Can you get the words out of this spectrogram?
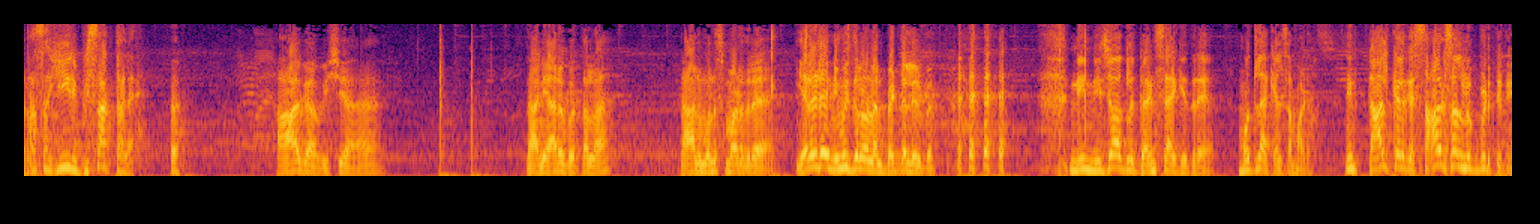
ರಸ ಹೀರಿ ಬಿಸಾಕ್ತಾಳೆ. ಆಗ ವಿಷಯ ನಾನು ಯಾರು ಗೊತ್ತಲ್ಲ? ನಾನು ಮನಸ್ಸು ಮಾಡಿದ್ರೆ ಎರಡೇ ನಿಮಿಷದಲ್ಲೂ ನನ್ನ ಬೆಡ್ಡಲ್ಲಿ ಇರ್ಬೇಕು ನೀನ್ ನಿಜವಾಗ್ಲು ಗಂಡಸೆ ಆಗಿದ್ರೆ ಮೊದ್ಲ ಕೆಲಸ ಮಾಡು. ನಿನ್ ಕಾಲ್ ಕೆಳಗೆ ಸಾವಿರ ಸಲ ನುಗ್ಬಿಡ್ತೀನಿ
